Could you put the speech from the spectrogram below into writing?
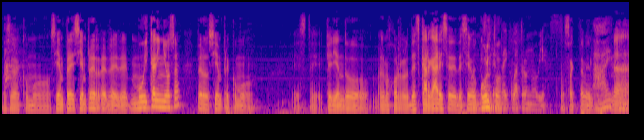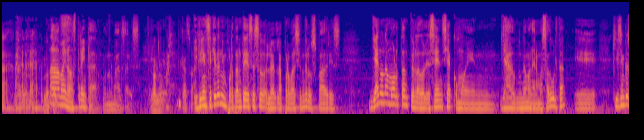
O sea, como siempre, siempre muy cariñosa, pero siempre como este, queriendo a lo mejor descargar ese deseo con oculto. 34 novias. Exactamente. Ay, nada, no, menos 30, lo normal, ¿sabes? Lo normal. Y fíjense qué tan importante es eso, la aprobación de los padres ya en un amor tanto en la adolescencia como en ya de una manera más adulta, eh, que siempre,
